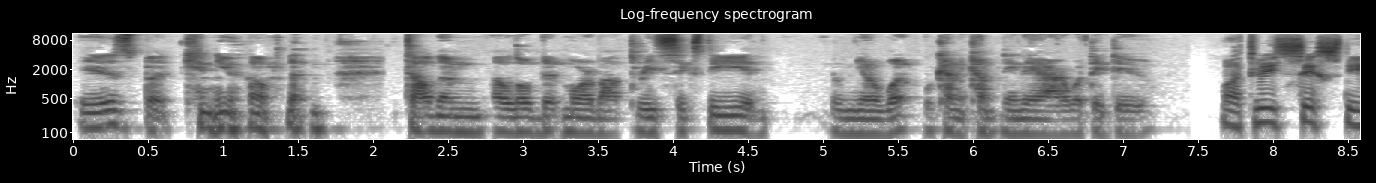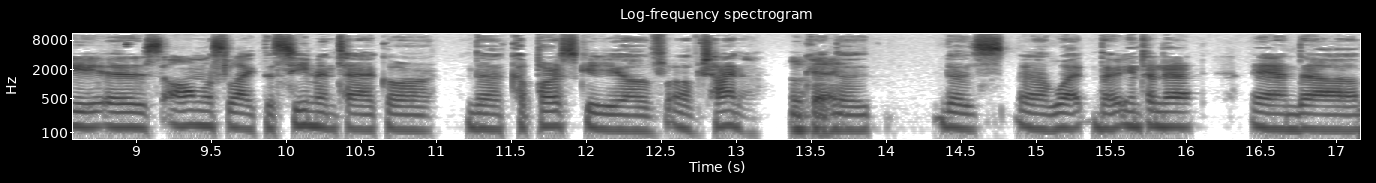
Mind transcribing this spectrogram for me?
is, but can you help them tell them a little bit more about 360 and you know what, what kind of company they are, what they do? Well, 360 is almost like the Symantec or the Kaspersky of, of China. Okay. The, the uh, what the internet and uh,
